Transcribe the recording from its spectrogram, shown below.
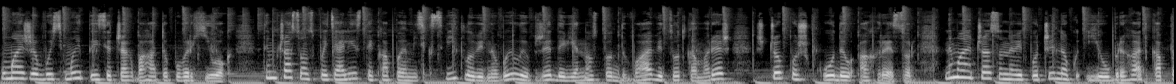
у майже восьми тисячах багатоповерхівок. Тим часом спеціалісти КП «Міськсвітло» відновили вже 92% мереж, що пошкодив агресор. Немає часу на відпочинок і у бригад КП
